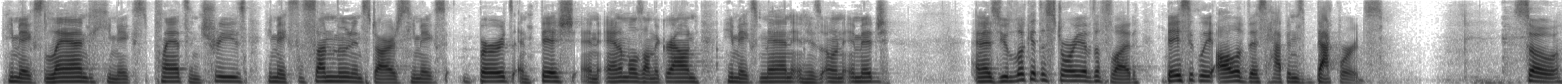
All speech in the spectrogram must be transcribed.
He makes land, He makes plants and trees, He makes the sun, moon, and stars, He makes birds and fish and animals on the ground, He makes man in His own image. And as you look at the story of the flood, basically all of this happens backwards. So,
